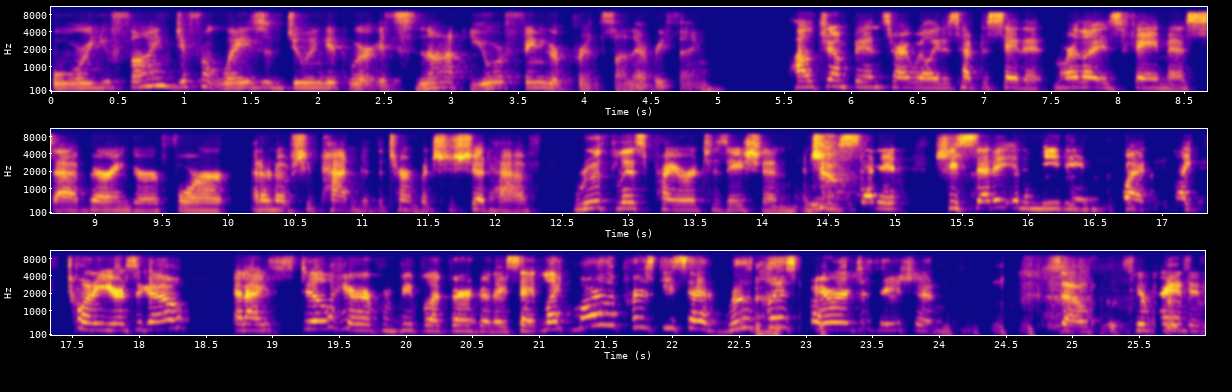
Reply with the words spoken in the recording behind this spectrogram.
or you find different ways of doing it where it's not your fingerprints on everything. I'll jump in. Sorry, Will. I just have to say that Marla is famous uh, at Boehringer for, I don't know if she patented the term, but she should have ruthless prioritization. And she said it, she said it in a meeting, what, like 20 years ago? And I still hear it from people at Boehringer. They say, like Marla Persky said, ruthless prioritization. So you're branded.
